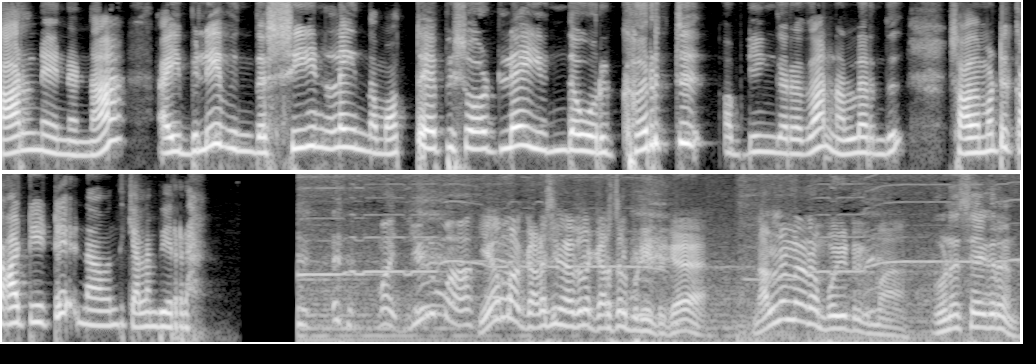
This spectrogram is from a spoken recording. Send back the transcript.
காரணம் என்னன்னா ஐ பிலீவ் இந்த சீனில் இந்த மொத்த எபிசோட்ல இந்த ஒரு கருத்து அப்படிங்கிறதா நல்லா இருந்து ஸோ அதை மட்டும் காட்டிட்டு நான் வந்து கிளம்பிடுறேன். இருமா? ஏமா கடைசி நேரத்தில் கரைசல் பண்ணிட்டு இருக்க? நல்ல நேரம் போயிட்டு இருக்குமா? குணசேகரன்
